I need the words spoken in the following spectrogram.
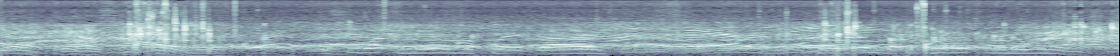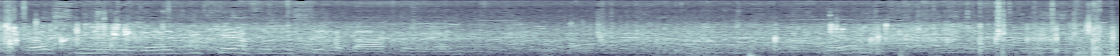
Yeah. Look how small it is. This is what the meal look like, guys. Take them, but it on the. Be careful just in the back of it. Okay?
